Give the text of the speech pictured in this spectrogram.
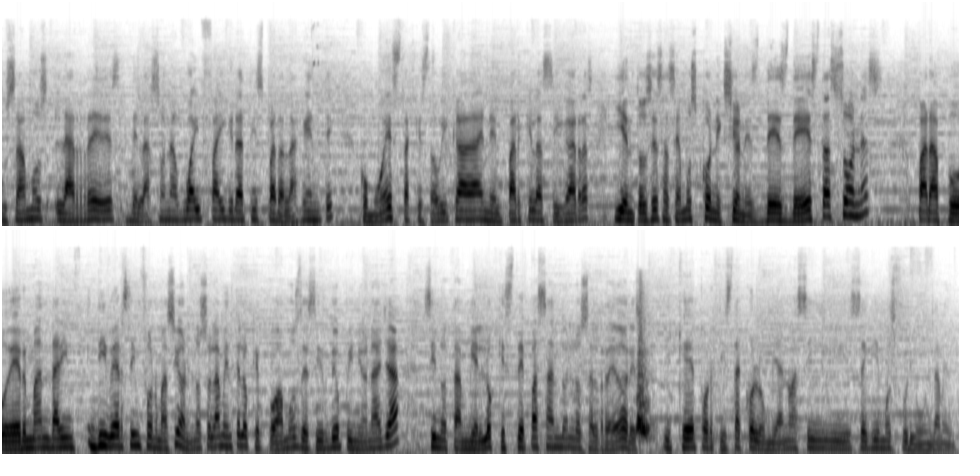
Usamos las redes de la zona Wi-Fi gratis para la gente, como esta que está ubicada en el Parque Las Cigarras, y entonces hacemos conexiones desde estas zonas para poder mandar diversa información, no solamente lo que podamos decir de opinión allá, sino también lo que esté pasando en los alrededores. ¿Y qué deportista colombiano así seguimos furibundamente?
